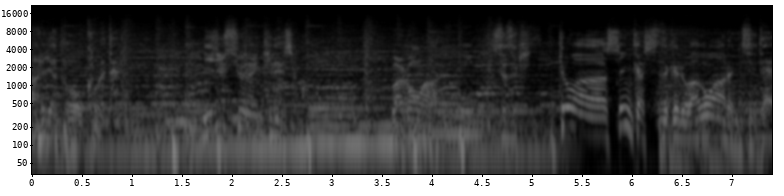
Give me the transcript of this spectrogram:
ありがとうを込めて。20周年記念車ワゴン R 鈴木。今日は進化し続けるワゴン R について。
